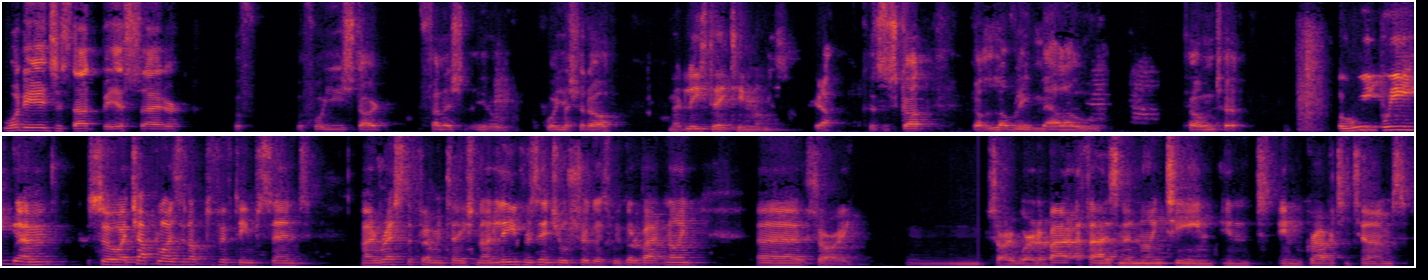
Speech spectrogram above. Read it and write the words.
what age is that base cider before you start finish? You know, before you shut off. At least eighteen months. Yeah, because it's got got a lovely mellow tone to it. We we um, so I chaptalize it up to fifteen percent. I rest the fermentation. I leave residual sugars. We've got about nine. Uh, sorry, mm, sorry. We're at about thousand and nineteen in in gravity terms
